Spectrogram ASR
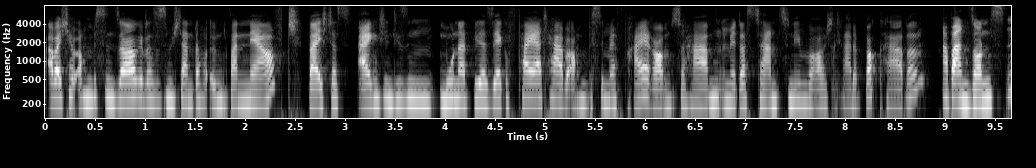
Aber ich habe auch ein bisschen Sorge, dass es mich dann doch irgendwann nervt, weil ich das eigentlich in diesem Monat wieder sehr gefeiert habe, auch ein bisschen mehr Freiraum zu haben und mir das zur Hand zu nehmen, worauf ich gerade Bock habe. Aber ansonsten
